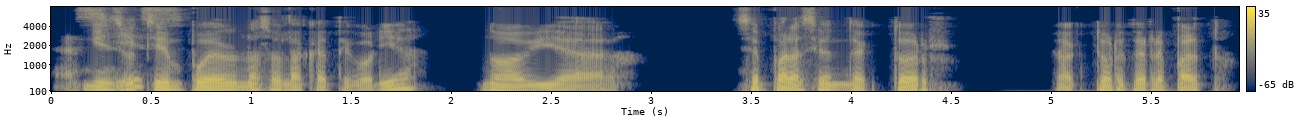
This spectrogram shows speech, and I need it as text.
Así Y en su es. tiempo era una sola categoría. No había separación de actor, actor de reparto.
